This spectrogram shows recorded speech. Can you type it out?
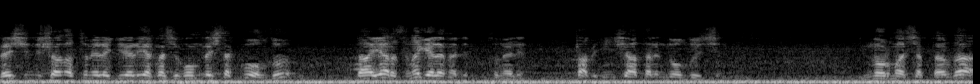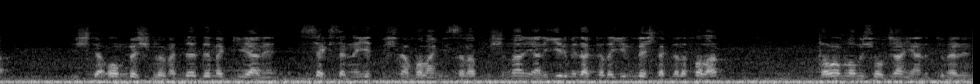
ben şimdi şu anda tünele gireli yaklaşık 15 dakika oldu. Daha yarısına gelemedim tünelin. Tabi inşaat halinde olduğu için. Normal şartlarda işte 15 kilometre demek ki yani 80'le 70'ine falan gitsen 60'ından yani 20 dakikada 25 dakikada falan tamamlamış olacaksın yani tünelin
